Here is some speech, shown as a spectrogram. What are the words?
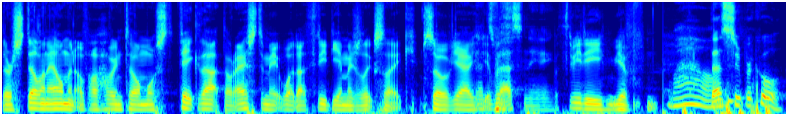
there's still an element of having to almost fake that or estimate what that 3D image looks like. So yeah, That's with, fascinating. with 3D, you have Wow. That's super cool.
